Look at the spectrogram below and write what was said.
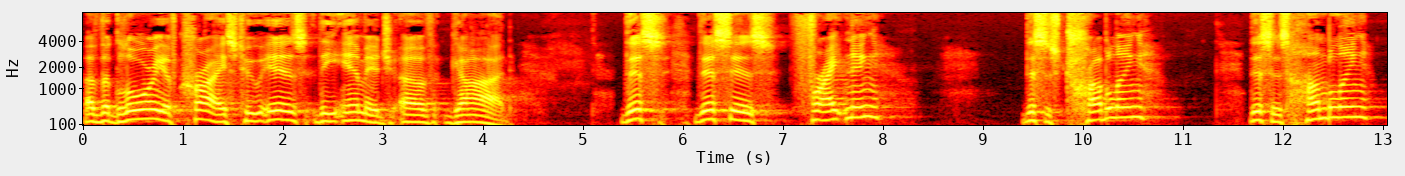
of the glory of Christ, who is the image of God. This, this is frightening. This is troubling. This is humbling.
